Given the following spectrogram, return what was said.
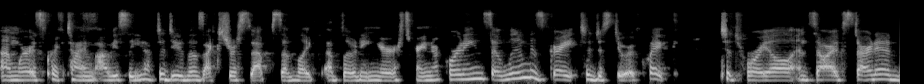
Um, whereas QuickTime, obviously, you have to do those extra steps of like uploading your screen recording. So Loom is great to just do a quick tutorial. And so I've started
